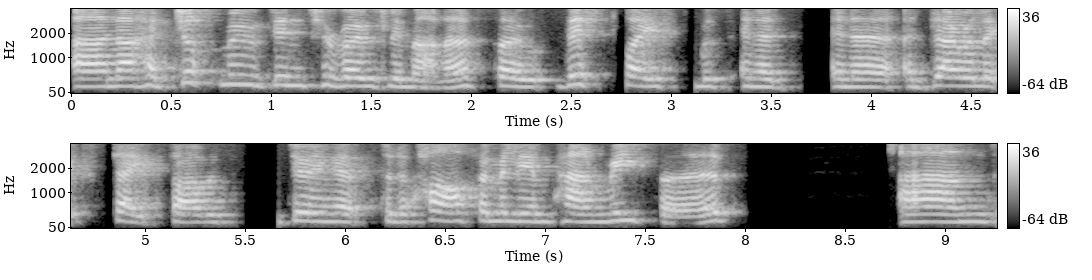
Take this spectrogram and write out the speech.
And I had just moved into Roseley Manor, so this place was in a in a, a derelict state. So I was doing a sort of half a million pound refurb, and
